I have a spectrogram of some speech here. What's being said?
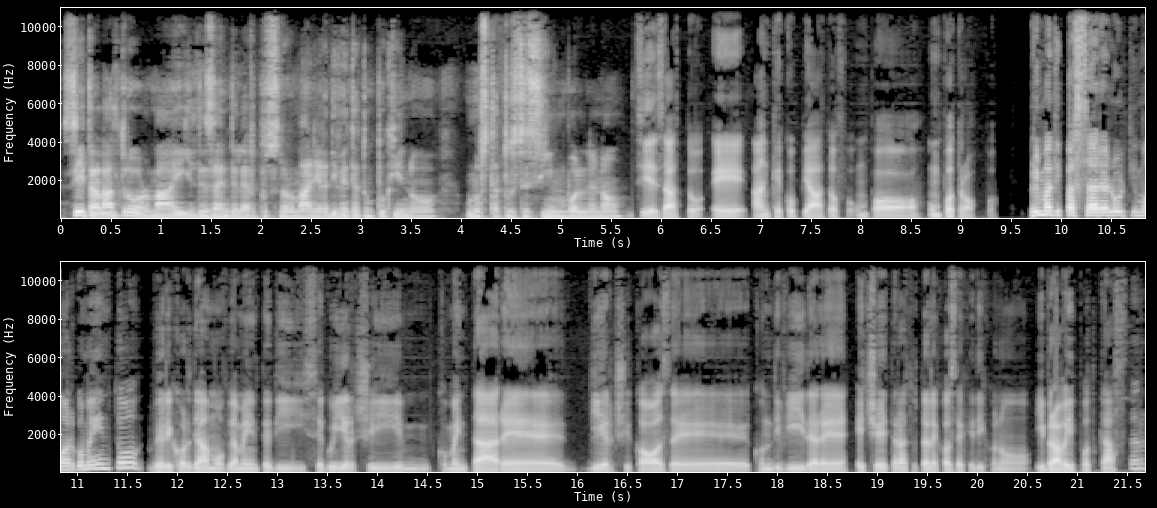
Sì, tra l'altro ormai il design delle AirPods normali era diventato un pochino uno status symbol, no? Sì, esatto, e anche copiato un po', un po' troppo. Prima di passare all'ultimo argomento, vi ricordiamo ovviamente di seguirci, commentare, dirci cose, condividere, eccetera, tutte le cose che dicono i bravi podcaster.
